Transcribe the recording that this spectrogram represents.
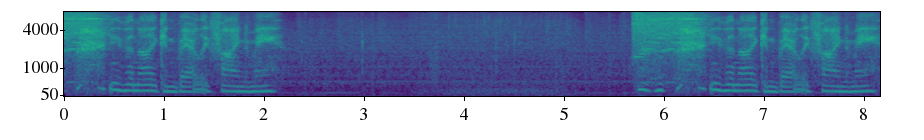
Even I can barely find me. Even I can barely find me.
